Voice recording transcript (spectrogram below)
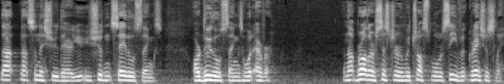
that, that's an issue there. You, you shouldn't say those things or do those things or whatever. And that brother or sister, we trust, will receive it graciously.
